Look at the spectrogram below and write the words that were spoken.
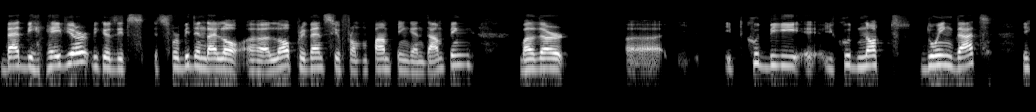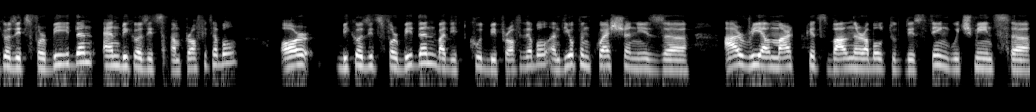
bad behavior because it's it's forbidden by law. Uh, law prevents you from pumping and dumping, but there, it could be you could not doing that because it's forbidden and because it's unprofitable, or because it's forbidden but it could be profitable. And the open question is: Are real markets vulnerable to this thing? Which means uh,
